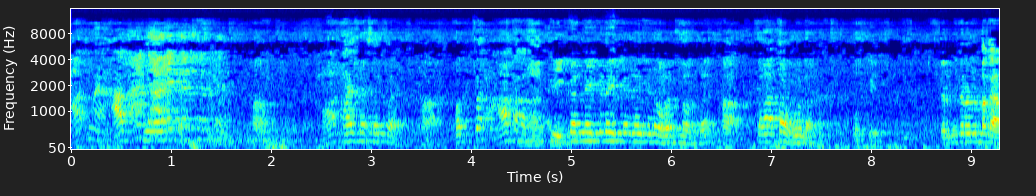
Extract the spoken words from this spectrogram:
हात नाही. हात हा. हात हा आहे. हा. फक्त हात असं इकडनं इकडे इकडनं इकडे होत नव्हतं. हा. पण आता लागलं ओके. तर मित्रांनो बघा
